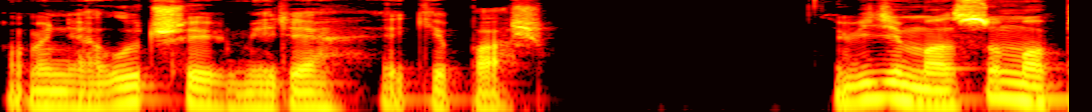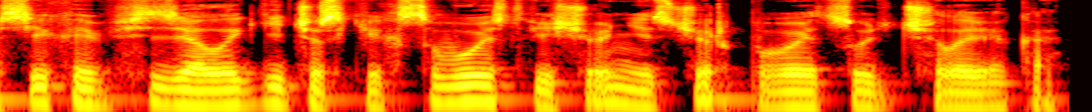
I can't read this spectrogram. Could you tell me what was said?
У меня лучший в мире экипаж. Видимо, сумма психофизиологических свойств еще не исчерпывает суть человека.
